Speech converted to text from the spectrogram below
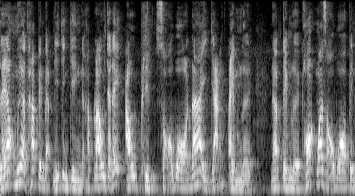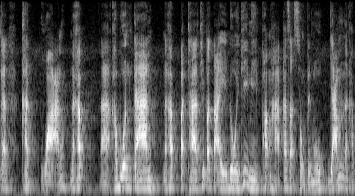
แล้วเมื่อถ้าเป็นแบบนี้จริง ๆ นะครับ เราจะได้เอาผิดสวได้อย่างเต็มเลยนะครับเต็มเลย เพราะว่าสวเป็นการขัดขวางนะครับขบวนการนะครับประชาธิปไตยโดยที่มีพระมหากษัตริย์ทรงเป็นมุขย้ำนะครับ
